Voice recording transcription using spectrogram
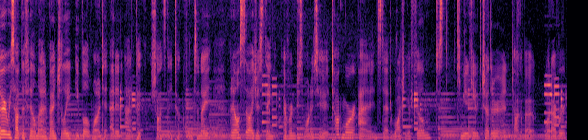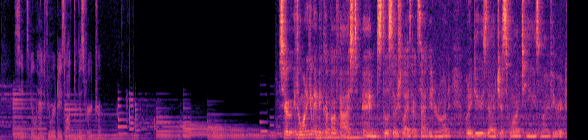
behind So we stopped the film and eventually people wanted to edit and pick shots they took from tonight. And also I just think everyone just wanted to talk more and instead of watching a film, just communicate with each other and talk about whatever since we only had a few more days left of this road trip. So if I want to get my makeup off fast and still socialize outside later on, what I do is I just want to use my favorite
